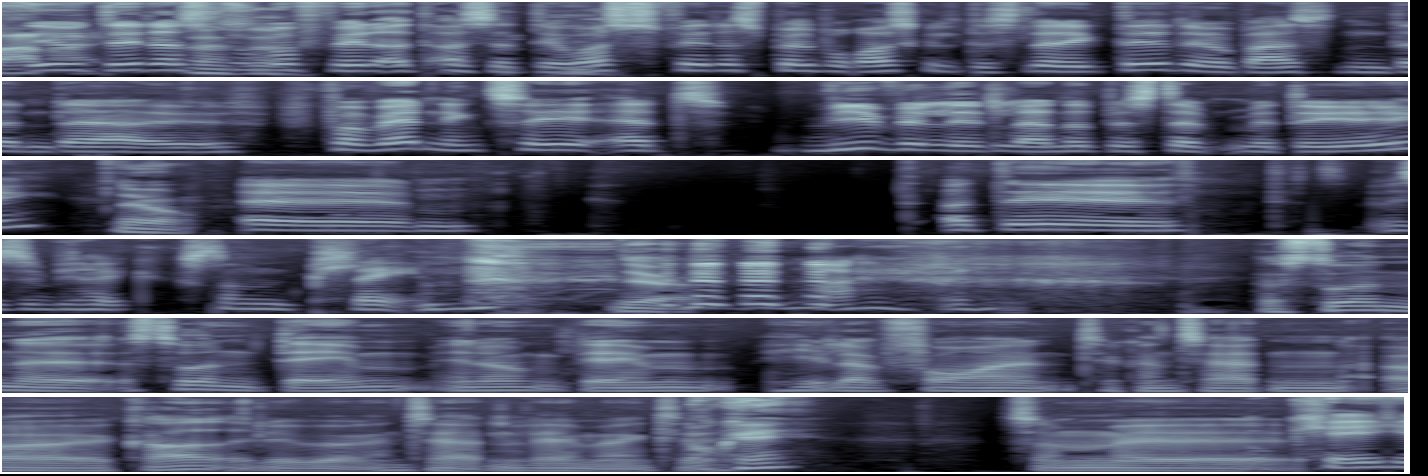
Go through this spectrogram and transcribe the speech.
Nej, det er jo det, der er altså- super fedt. Og, altså, det er jo også fedt at spille på Roskilde. Det er slet ikke det. Det er jo bare sådan den der øh, forventning til, at vi vil et eller andet bestemt med det, ikke? jo. Øhm, og det... Altså, vi har ikke sådan en plan. Ja. Nej. Der stod en, øh, der stod en dame, en ung dame, helt op foran til koncerten, og græd i løbet af koncerten, lagde jeg mærke til. Okay. Som, øh, Okay.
